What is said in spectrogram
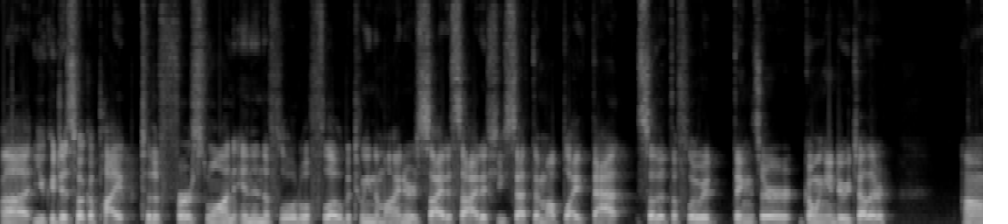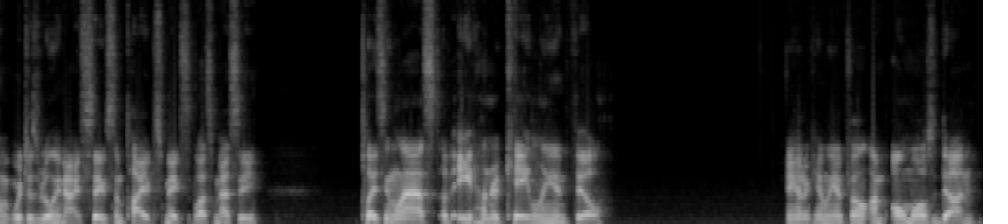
uh, you could just hook a pipe to the first one and then the fluid will flow between the miners side to side if you set them up like that so that the fluid things are going into each other. um, which is really nice. Saves some pipes, makes it less messy. Placing last of 800k landfill. 800k landfill. I'm almost done.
